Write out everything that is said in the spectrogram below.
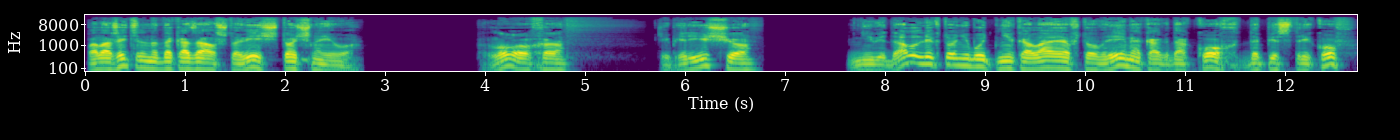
положительно доказал, что вещь точно его. Плохо. Теперь еще. Не видал ли кто-нибудь Николая в то время, когда Кох до Пестряков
